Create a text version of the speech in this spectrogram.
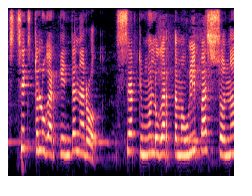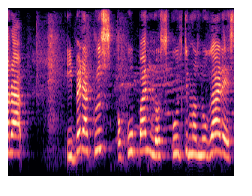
Sexto lugar, Quintana Roo. Séptimo lugar, Tamaulipas, Sonora y Veracruz ocupan los últimos lugares.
